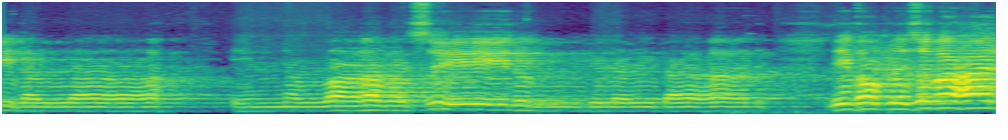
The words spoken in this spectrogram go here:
إلى الله إن الله بصير بالعباد بفضل سبحان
